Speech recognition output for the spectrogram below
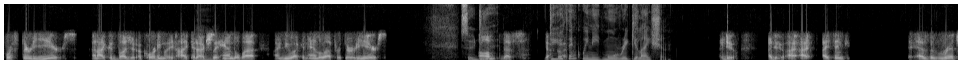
for 30 years and I could budget accordingly. I could mm-hmm. actually handle that. I knew I could handle that for 30 years. So do um, you, that's, yeah, do you think we need more regulation? I do. I do. I, I, I think as the rich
